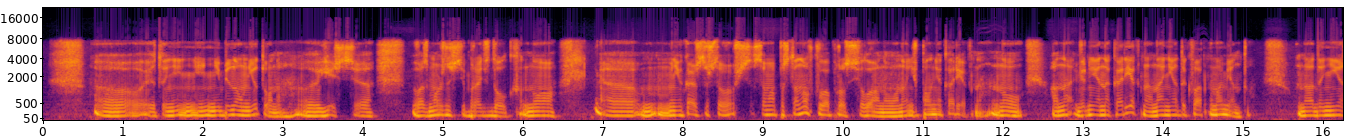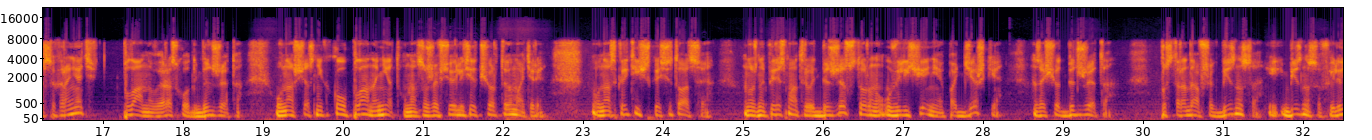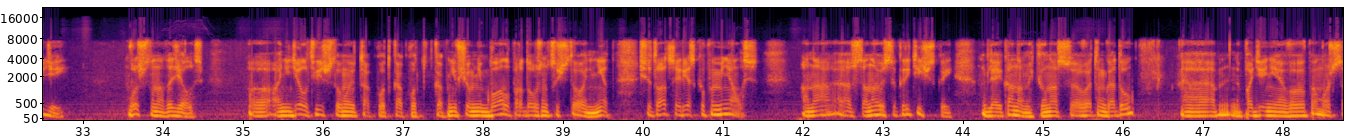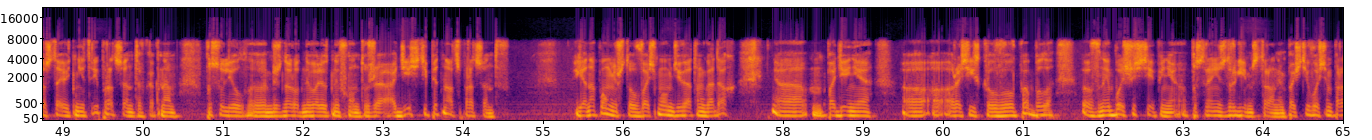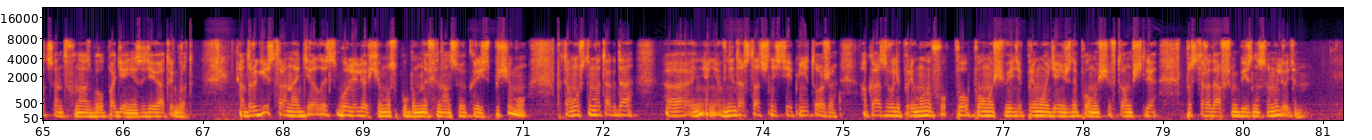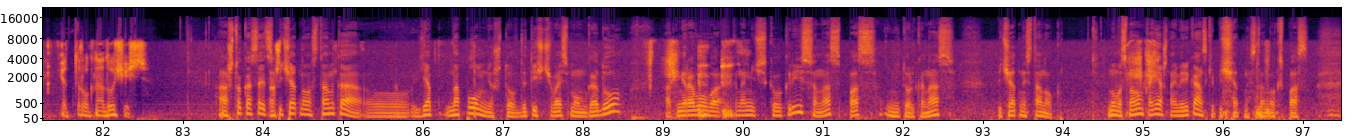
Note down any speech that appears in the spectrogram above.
Э, это не, не, бином Ньютона. Э, есть э, возможности брать долг. Но мне кажется, что сама постановка вопроса Силуанова, она не вполне корректна. Ну, она, вернее, она корректна, она неадекватна моменту. Надо не сохранять плановые расходы бюджета. У нас сейчас никакого плана нет. У нас уже все летит к чертовой матери. У нас критическая ситуация. Нужно пересматривать бюджет в сторону увеличения поддержки за счет бюджета пострадавших бизнеса и бизнесов и людей. Вот что надо делать э, а не делать вид, что мы так вот, как вот, как ни в чем не бывало, продолжим существование. Нет, ситуация резко поменялась. Она э, становится критической для экономики. У нас в этом году Э, падение ВВП может составить не 3%, как нам посулил э, Международный валютный фонд уже, а 10 и 15%. Я напомню, что в 2008-2009 годах э, падение э, российского ВВП было в наибольшей степени по сравнению с другими странами. Почти 8% у нас было падение за 2009 год. А другие страны отделались более легким испугом на финансовый кризис. Почему? Потому что мы тогда э, в недостаточной степени тоже оказывали прямую помощь в виде прямой денежной помощи, в том числе пострадавшим бизнесам и людям. Этот урок надо учесть. А что касается а печатного станка, э, я напомню, что в 2008 году от мирового экономического кризиса нас спас, не только нас, печатный станок. Ну, в основном, конечно, американский печатный станок спас.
